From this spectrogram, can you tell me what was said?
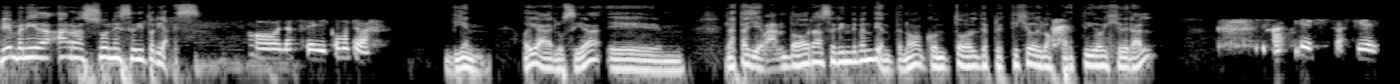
Bienvenida a Razones Editoriales. Hola Freddy, ¿cómo te va? Bien. Oiga, Lucía, eh, la está llevando ahora a ser independiente, ¿no? Con todo el desprestigio de los partidos en general. Así es, así es.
